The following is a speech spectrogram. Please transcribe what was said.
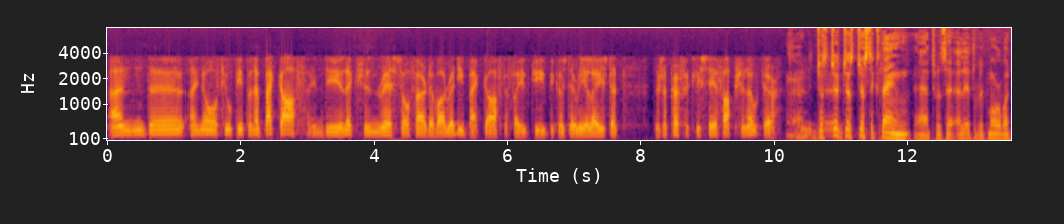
And uh, I know a few people have backed off in the election race so far. They've already backed off the 5G because they realise that there's a perfectly safe option out there. And, just, uh, just, just, just explain uh, to us a, a, little bit more what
